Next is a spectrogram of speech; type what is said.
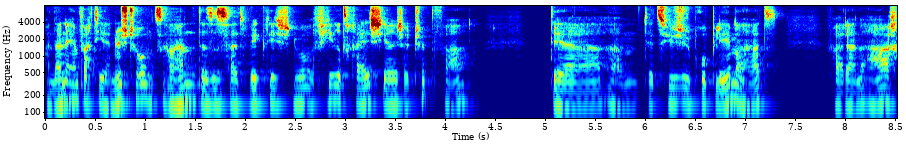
Und dann einfach die Ernüchterung zu haben, dass es halt wirklich nur ein 34-jähriger Typ war, der, ähm, der psychische Probleme hat, war dann auch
